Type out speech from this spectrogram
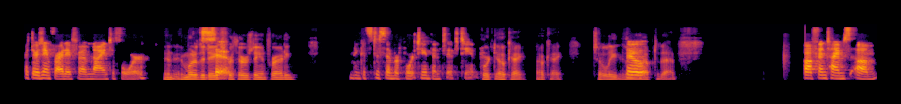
are Thursday and Friday from nine to four. And, and what are the dates So- for Thursday and Friday? I think it's December 14th and 15th. Or, okay. Okay. So lead, leading So- up to that. Oftentimes, um,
